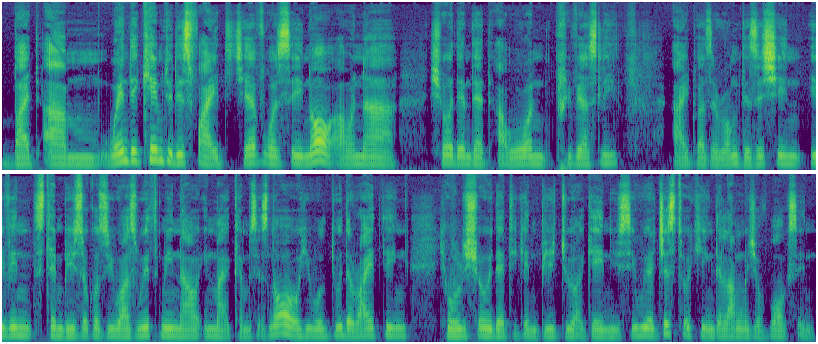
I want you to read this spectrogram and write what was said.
But um, when they came to this fight, Jeff was saying, No, I want to show them that I won previously. Uh, it was a wrong decision. Even Stembiso, because he was with me now in my camp, says, No, he will do the right thing. He will show you that he can beat you again. You see, we are just talking the language of boxing,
